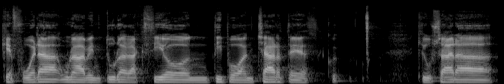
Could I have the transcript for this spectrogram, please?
que fuera una aventura de acción tipo Uncharted, que usara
